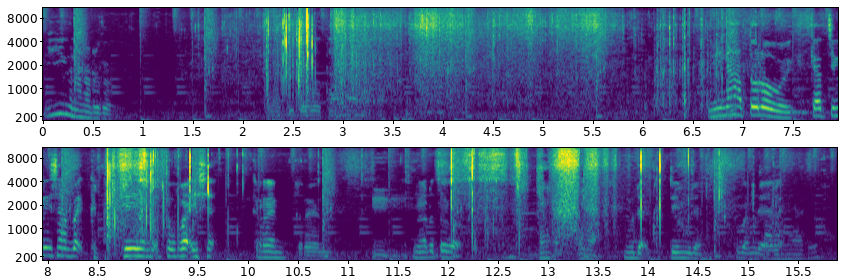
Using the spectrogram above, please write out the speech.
Iya ngono Naruto? Berarti itu utama Minato loh kecil sampai gede sampai tua isa keren. Keren. Naruto kok. Eh muda gede muda. Tua muda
